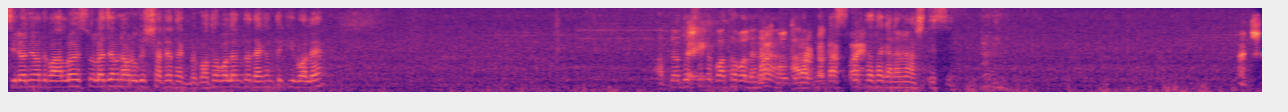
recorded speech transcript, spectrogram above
চিরজনের মতো ভালো হয়ে চলে যাবে না রোগীর সাথে থাকবে? কথা বলেন তো দেখেন তো কি বলে। আপনি ওদের সাথে কথা বলেন হ্যাঁ? আর আপনি কাজ করতে থাকেন আমি আসতেছি। আচ্ছা।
